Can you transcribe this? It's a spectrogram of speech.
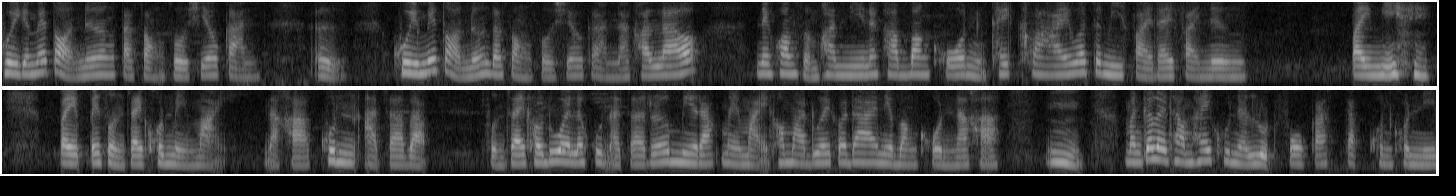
คุยกันไม่ต่อเนื่องแต่ส่องโซเชียลกันเออคุยไม่ต่อเนื่องแต่ส่องโซเชียลกันนะคะ แล้วในความสัมพันธ์นี้นะคะ บางคนคล้าย ๆ ว่าจะมีฝ่ายใดฝ่ายหนึ่งไปมีไปไปสนใจคนใหม่ ๆนะคะ คุณอาจจะแบบ สนใจเขาด้วยแล้วคุณอาจจะเริ่มมีรักใหม่ ๆ เข้ามาด้วยก็ได้ในบางคนนะคะ อืมมันก็เลยทำให้คุณเนี่ยหลุดโฟกัสจากคนคนนี้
